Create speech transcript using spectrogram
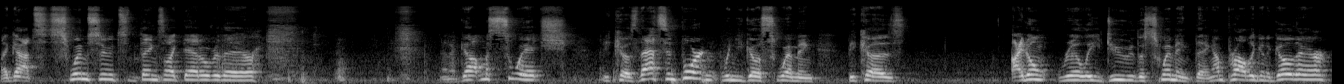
I got swimsuits and things like that over there. And I got my switch because that's important when you go swimming because I don't really do the swimming thing. I'm probably going to go there,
